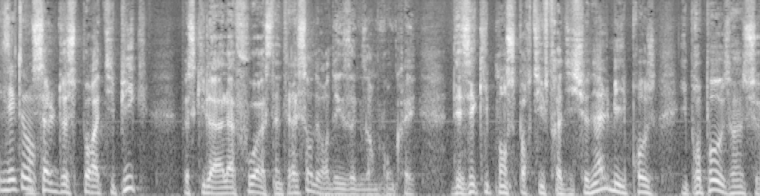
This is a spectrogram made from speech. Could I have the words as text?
Exactement. Une salle de sport atypique, parce qu'il a à la fois, c'est intéressant d'avoir des exemples concrets, des équipements sportifs traditionnels, mais il propose, il propose hein, ce,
